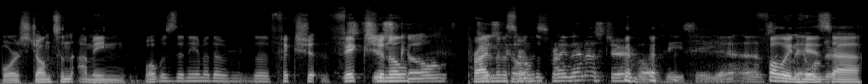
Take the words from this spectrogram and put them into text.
Boris Johnson, I mean, what was the name of the the fiction, fictional called, prime minister? the prime minister, but he's yeah. Following his uh,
